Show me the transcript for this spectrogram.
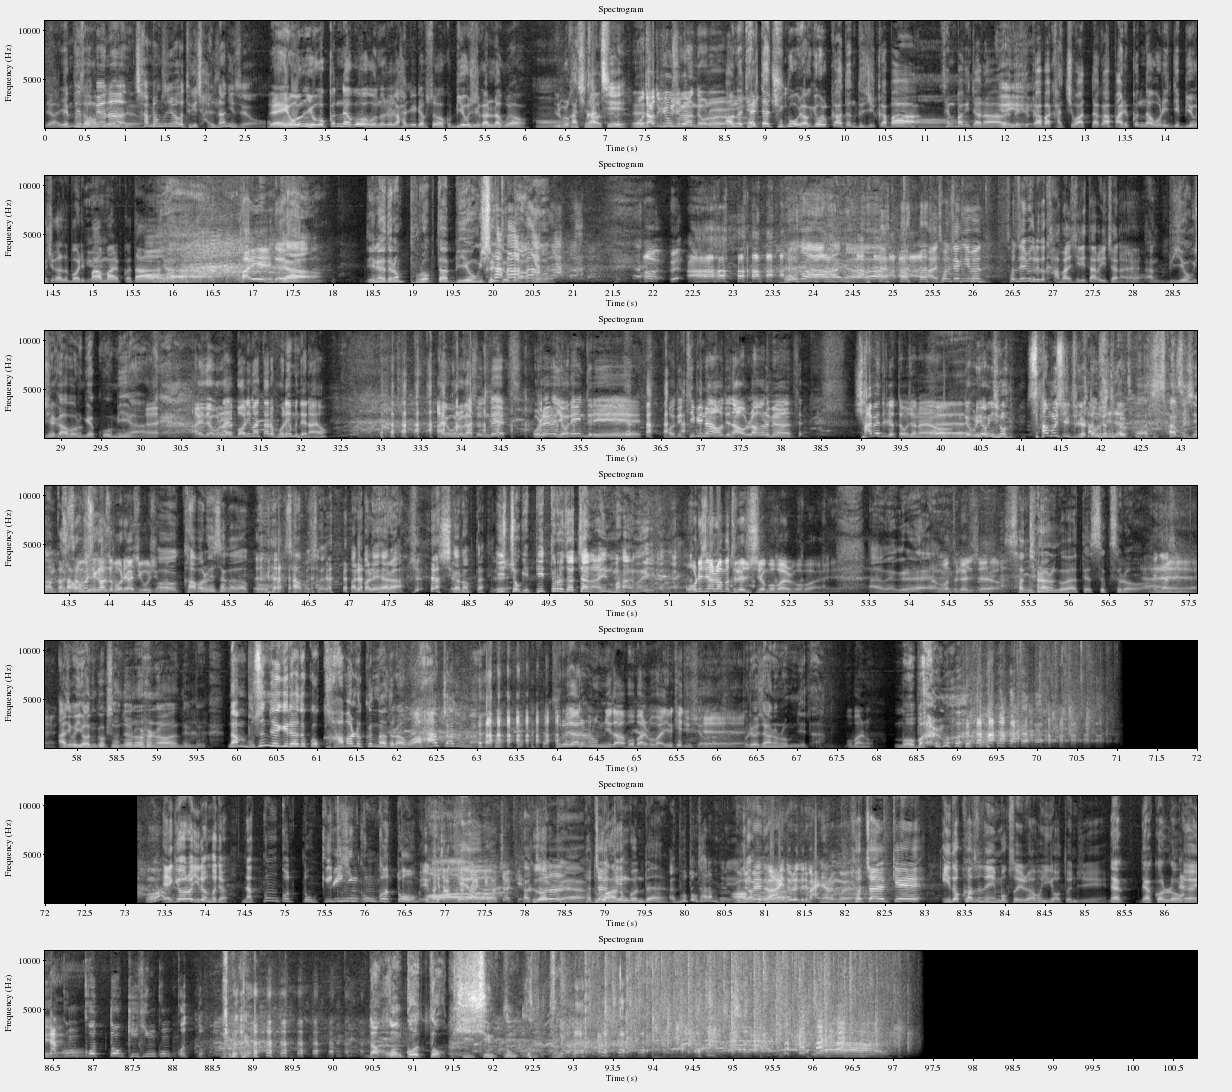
예쁜 근데 성우 보면은 돼요. 참 형수님하고 되게 잘 다니세요. 네 오늘 이거 끝나고 오늘 할 일이 없어갖고 미용실 가려고요. 어. 일부러 같이 같이? 나왔어요. 네. 어 나도 미용실 가는데 오늘. 아 오늘 될 때 주고 여기 올까 하던 늦을까봐 어. 생방이잖아. 예, 예, 늦을까봐 같이 왔다가 말이 끝나고 우리 이제 미용실 가서 머리 예. 빠마할 거다. 발이. 네. 야, 니네들은 부럽다 미용실도 가고 아, 왜? 아, 뭐가 아하야. 아 선생님은 선생님이 그래도 가발실이 따로 있잖아요. 난 미용실 가보는 게 꿈이야. 아니 근데 오늘 아니, 머리만 따로 보내면 되나요? 아니 오늘 가셨는데 원래는 연예인들이 어디 TV나 어디 나올라 그러면 shop에 들렸다 오잖아요. 근데 우리 형님 사무실 들렸다 사무실 오셨다고. 어, 사무실. 아까 사무실 사무실 가서 머리 하시고 오신 거. 어, 가발 회사 가 갖고 사무실 빨리빨리 해라. 시간 없다. 이쪽이 삐뚤어졌잖아. 인마. 뭐. 오리지널 한번 들려 주시죠 모바일 모바일. 아, 왜 그래? 한번 들려 주세요. 선전하는 것 같아. 쑥스러워. 괜찮습니다. 아직 연극 선전으로 나왔는데 난 무슨 얘기를 해도 꼭 가발로 끝나더라고. 아 짜증나. 부르자는 옵니다. 모발 모발 이렇게 해 주시죠. 그럼. 예. 뿌려자는 옵니다. 모발 모. 모발 애교로 이런 거죠. 나 꿈꽃똥 끼팅 꿈꽃똥 이렇게 어, 작해요. 혀 짧게, 혀 그거를 짧게. 혀 누가 하는 건데? 아니, 보통 사람들이 아, 요즘 애들 그래요? 아이돌 애들이 많이 하는 거예요. 혀 짧게 이덕화 선생님 목소리로 하면 이게 어떤지. 내, 내 걸로 예, 예. 나 꿈꽃도 기긴 꿈꽃도. 나 꿈꿨도 귀신 꿈꿨도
